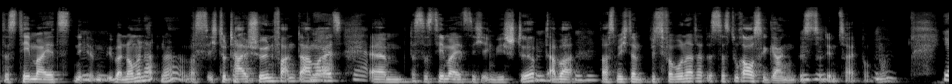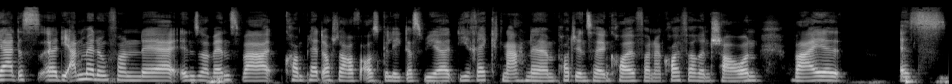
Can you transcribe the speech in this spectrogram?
das Thema jetzt mhm. übernommen hat, ne? was ich total schön fand damals, ja, ja. Ähm, dass das Thema jetzt nicht irgendwie stirbt, mhm. aber mhm. was mich dann ein bisschen verwundert hat, ist, dass du rausgegangen bist zu mhm. dem Zeitpunkt. Ne? Mhm. Ja, das, äh, die Anmeldung von der Insolvenz war komplett auch darauf ausgelegt, dass wir direkt nach einem potenziellen Käufer, einer Käuferin schauen, weil es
